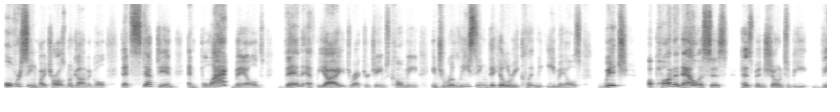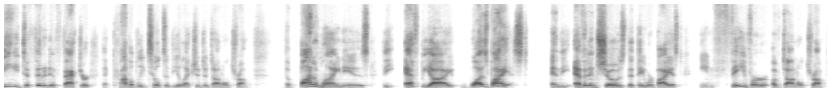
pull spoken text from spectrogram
overseen by Charles McGonigal, that stepped in and blackmailed then FBI Director James Comey into releasing the Hillary Clinton emails, which upon analysis, has been shown to be the definitive factor that probably tilted the election to Donald Trump. The bottom line is the FBI was biased, and the evidence shows that they were biased in favor of Donald Trump.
